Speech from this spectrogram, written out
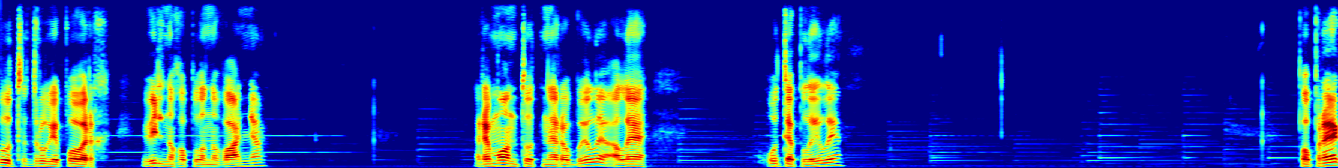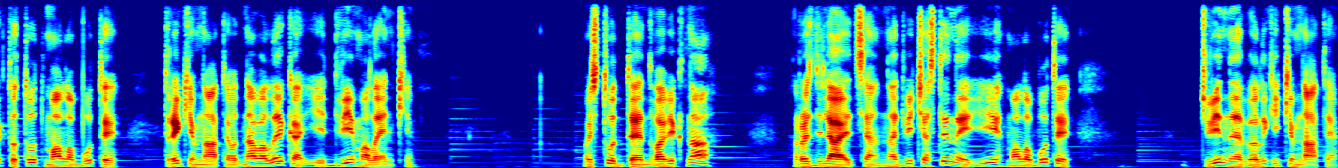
Тут другий поверх вільного планування. Ремонт тут не робили, але утеплили. По проекту тут мало бути три кімнати: одна велика і дві маленькі. Ось тут, де два вікна, розділяється на дві частини, і мало бути дві невеликі кімнати.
